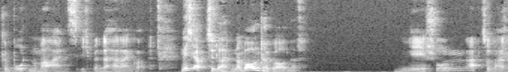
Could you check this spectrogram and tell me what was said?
Gebot Nummer 1. Ich bin der Herr dein Gott. Nicht abzuleiten, aber untergeordnet. Nee, schon abzuleiten.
